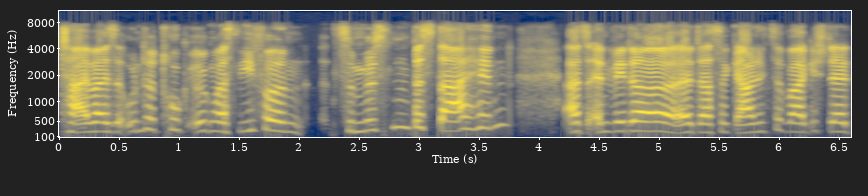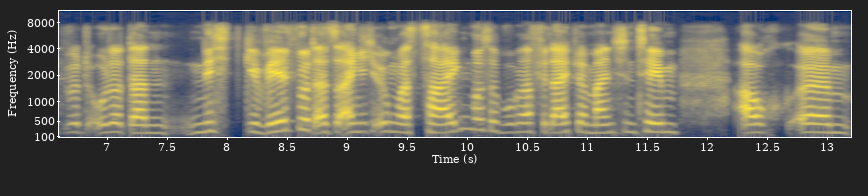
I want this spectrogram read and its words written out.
teilweise unter Druck, irgendwas liefern zu müssen bis dahin. Also entweder, äh, dass er gar nicht zur Wahl gestellt wird oder dann nicht gewählt wird, also eigentlich irgendwas zeigen muss, obwohl man vielleicht bei manchen Themen auch ähm,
